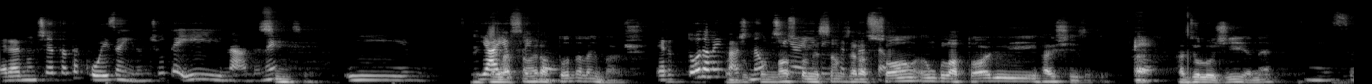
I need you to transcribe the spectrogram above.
era, não tinha tanta coisa ainda, não tinha UTI, nada, né? Sim, sim. E, a e aí eu falei, era bom, toda lá embaixo. Era toda lá embaixo, quando, não quando tinha nós começamos era só ambulatório e raio-x aqui. É. Radiologia, né? Isso.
